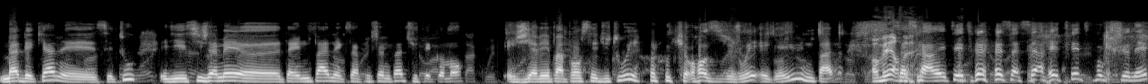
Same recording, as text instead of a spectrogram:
ma bécane et c'est tout. Il dit et si jamais euh, t'as une panne et que ça fonctionne pas, tu fais comment? Et j'y avais pas pensé du tout. Et en l'occurrence, j'ai joué et il y a eu une panne. Oh merde ça s'est arrêté, de, ça s'est arrêté de fonctionner.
